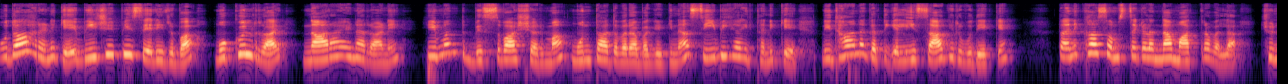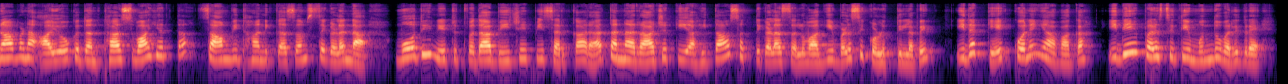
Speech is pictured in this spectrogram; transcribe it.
ಉದಾಹರಣೆಗೆ ಬಿಜೆಪಿ ಸೇರಿರುವ ಮುಕುಲ್ ರಾಯ್, ನಾರಾಯಣ ರಾಣೆ ಹಿಮಂತ್ ಬಿಸ್ವಾ ಶರ್ಮಾ ಮುಂತಾದವರ ಬಗೆಗಿನ ಸಿಬಿಐ ತನಿಖೆ ನಿಧಾನಗತಿಯಲ್ಲಿ ಸಾಗಿರುವುದೇಕೆ? ತನಿಖಾ ಸಂಸ್ಥೆಗಳನ್ನು ಮಾತ್ರವಲ್ಲ, ಚುನಾವಣಾ ಆಯೋಗದಂಥ ಸ್ವಾಯತ್ತ ಸಾಂವಿಧಾನಿಕ ಸಂಸ್ಥೆಗಳನ್ನು ಮೋದಿ ನೇತೃತ್ವದ ಬಿಜೆಪಿ ಸರ್ಕಾರ ತನ್ನ ರಾಜಕೀಯ ಹಿತಾಸಕ್ತಿಗಳ ಸಲುವಾಗಿ ಬಳಸಿಕೊಳ್ಳುತ್ತಿಲ್ಲವೇ? ಇದಕ್ಕೆ ಕೊನೆ ಯಾವಾಗ? ಇದೇ ಪರಿಸ್ಥಿತಿ ಮುಂದುವರಿದರೆ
